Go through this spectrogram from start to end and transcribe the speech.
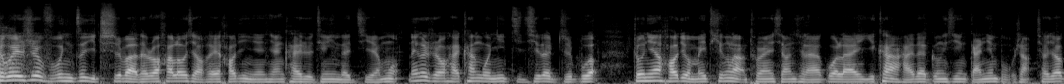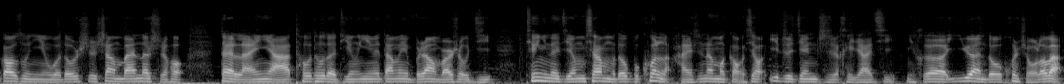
吃亏是福，你自己吃吧。他说：“Hello，小黑，好几年前开始听你的节目，那个时候还看过你几期的直播，中间好久没听了，突然想起来过来一看还在更新，赶紧补上。悄悄告诉你，我都是上班的时候带蓝牙偷偷的听，因为单位不让玩手机。听你的节目，下午都不困了，还是那么搞笑，一直坚持黑假期。你和医院都混熟了吧？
